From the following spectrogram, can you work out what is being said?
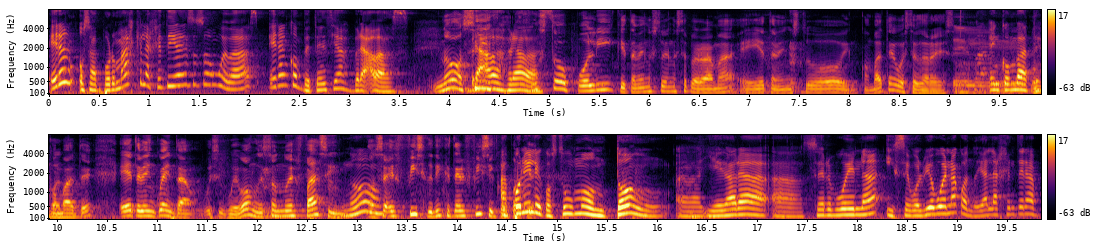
Eran, o sea, por más que la gente diga eso son huevadas, eran competencias bravas. No, sí. Bravas, bravas. Justo Poli, que también estuvo en este programa, ella también estuvo en combate o estuvo de esto? En- combate. En combate. Ella también cuenta, pues, huevón, eso no es fácil. No. O sea, es físico, tienes que tener físico. A Poli porque- le costó un montón ah, llegar a, a ser buena y se volvió buena cuando ya la gente era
